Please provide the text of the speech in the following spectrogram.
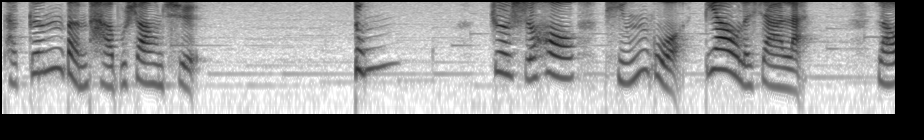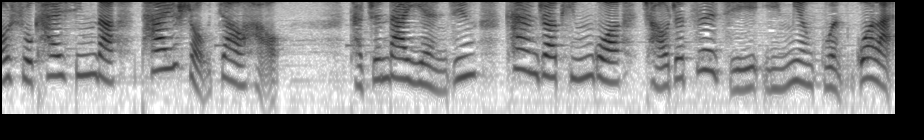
它根本爬不上去。咚！这时候苹果掉了下来，老鼠开心地拍手叫好。他睁大眼睛看着苹果朝着自己迎面滚过来，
